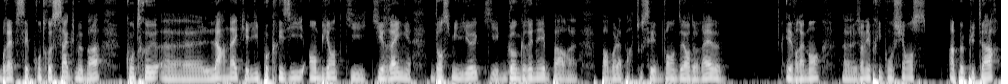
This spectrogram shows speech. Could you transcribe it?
Bref, c'est contre ça que je me bats, contre euh, l'arnaque et l'hypocrisie ambiante qui, règne dans ce milieu, qui est gangréné par, euh, par, voilà, par tous ces vendeurs de rêves. Et vraiment, euh, j'en ai pris conscience un peu plus tard.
